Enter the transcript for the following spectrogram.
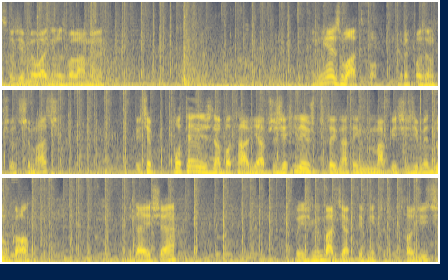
Schodzimy, ładnie rozwalamy. No nie jest łatwo, wbrew pozorom się utrzymać. Wiecie, potężna batalia, przecież ile już tutaj na tej mapie siedzimy? Długo. Wydaje się. Powinniśmy bardziej aktywnie tu podchodzić.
